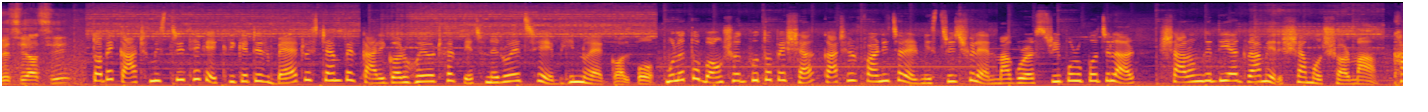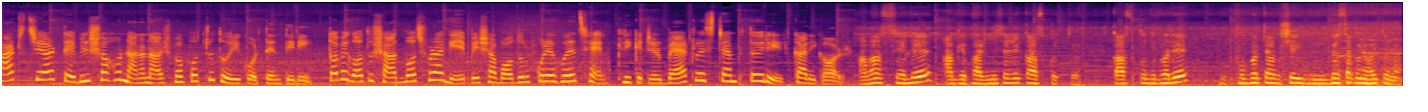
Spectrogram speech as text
বেঁচে আছি। তবে কাঠমিস্ত্রি থেকে ক্রিকেটের ব্যাট ও স্ট্যাম্পের কারিগর হয়ে ওঠার পেছনে রয়েছে ভিন্ন এক গল্প। মূলত বংশোদ্ভূত পেশা কাঠের ফার্নিচারের মিস্ত্রি ছিলেন মাগুরার শ্রীপুর উপজেলার সারঙ্গেদিয়া গ্রামের শ্যামল শর্মা। খাট চেয়ার টেবিল সহ নানান আসবাবপত্র তৈরি করতেন তিনি। তবে গত সাত বছর আগে পেশা বদল করে হয়েছেন ক্রিকেটের ব্যাট ও স্ট্যাম্প তৈরির কারিগর। আমার ছেলে আগে ফার্নিচারে কাজ করতো। কাজ করলে পরে খুব একটা সেই বেচাকেনা হতো না।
